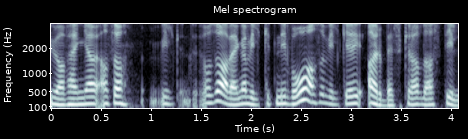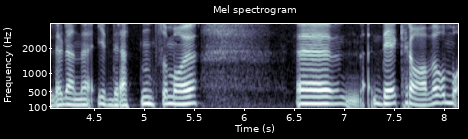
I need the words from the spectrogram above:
uavhengig av altså, også avhengig av hvilket nivå, altså hvilke arbeidskrav da stiller denne idretten. Så må jo eh, det kravet,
